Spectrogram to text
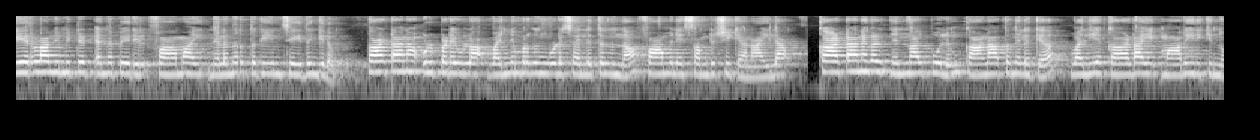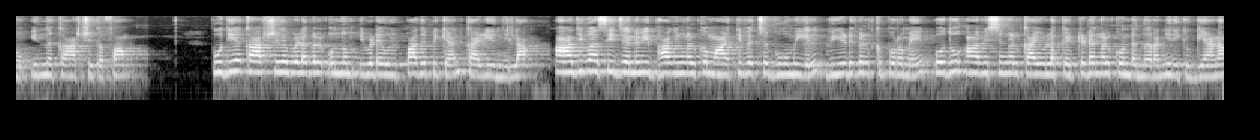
Kerala limited എന്ന പേരിൽ ഫാമായി നിലനിർത്തുകയും ചെയ്തെങ്കിലും കാട്ടാന ഉൾപ്പെടെയുള്ള വന്യമൃഗങ്ങളുടെ ശല്യത്തിൽ നിന്ന് ഫാമിനെ സംരക്ഷിക്കാനായില്ല. കാട്ടാനകൾ നിന്നാൽ പോലും കാണാത്ത നിലയ്ക്ക് വലിയ കാടായി മാറിയിരിക്കുന്നു ഇന്ന് കാർഷിക ഫാം. പുതിയ കാർഷിക വിളകൾ ഒന്നും ഇവിടെ ഉൽപ്പാദിപ്പിക്കാൻ കഴിയുന്നില്ല. ആദിവാസി ജനവിഭാഗങ്ങൾക്ക് മാറ്റിവെച്ച ഭൂമിയിൽ വീടുകൾക്ക് പുറമെ പൊതു ആവശ്യങ്ങൾക്കായുള്ള കെട്ടിടങ്ങൾ കൊണ്ട് നിറഞ്ഞിരിക്കുകയാണ്.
